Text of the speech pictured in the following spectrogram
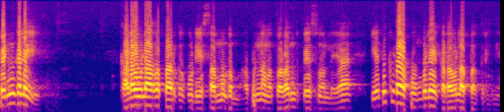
பெண்களை கடவுளாக பார்க்கக்கூடிய சமூகம் அப்படின்னு நம்ம தொடர்ந்து பேசுவோம் இல்லையா? எதுக்குடா பொம்பளைய கடவுளா பார்க்குறீங்க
